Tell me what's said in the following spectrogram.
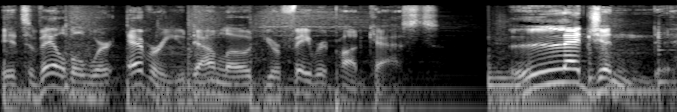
It's available wherever you download your favorite podcasts. Legend.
